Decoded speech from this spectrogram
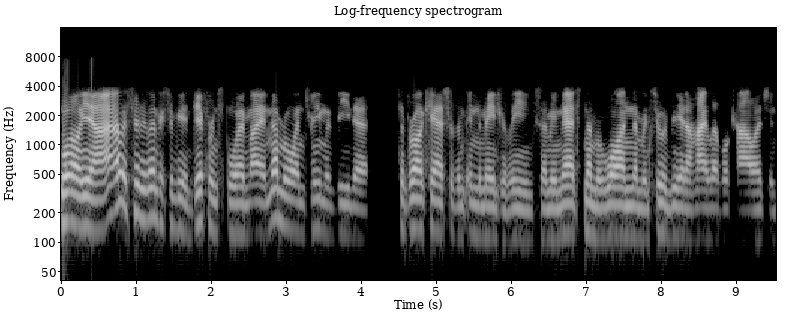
Well, yeah, I would say the Olympics would be a different sport. My number one dream would be to to broadcast for them in the major leagues. I mean, that's number one. Number two would be at a high level college, and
